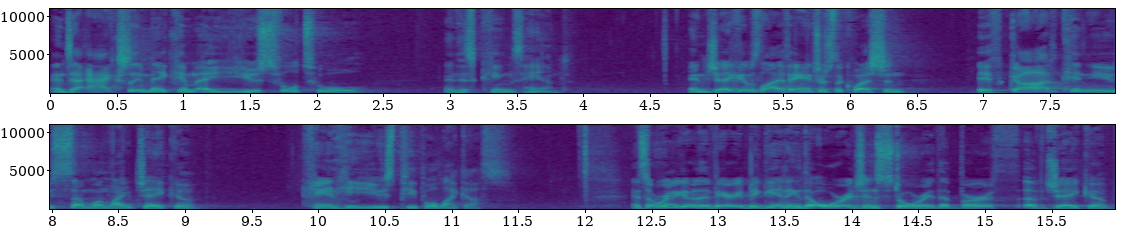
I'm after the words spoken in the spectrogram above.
and to actually make him a useful tool in his king's hand. And Jacob's life answers the question if God can use someone like Jacob, can he use people like us? And so we're going to go to the very beginning, the origin story, the birth of Jacob,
